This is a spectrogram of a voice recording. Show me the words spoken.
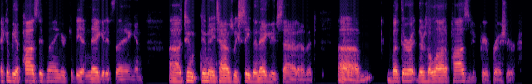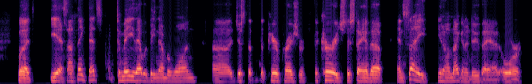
it could be a positive thing or it could be a negative thing. And uh, too too many times we see the negative side of it. Um, but there there's a lot of positive peer pressure. But yes, I think that's to me that would be number one. Uh, just the, the peer pressure, the courage to stand up and say, you know, I'm not going to do that. Or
